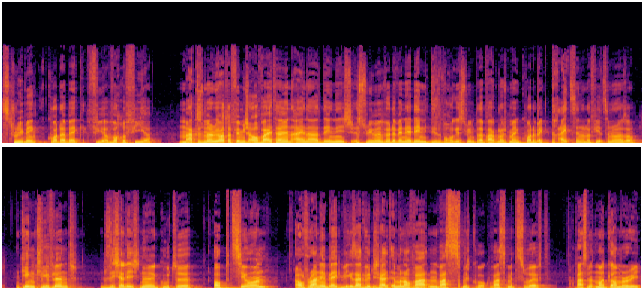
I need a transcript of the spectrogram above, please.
Streaming-Quarterback für Woche 4. Marcus Mariota für mich auch weiterhin einer, den ich streamen würde, wenn er den diese Woche gestreamt hat. War, glaube ich, mein Quarterback 13 oder 14 oder so. Gegen Cleveland sicherlich eine gute Option. Auf Running Back, wie gesagt, würde ich halt immer noch warten, was ist mit Cook, was mit Swift, was mit Montgomery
